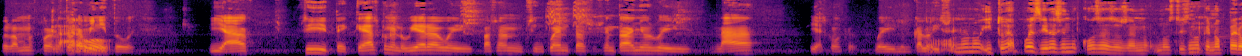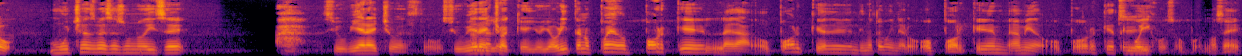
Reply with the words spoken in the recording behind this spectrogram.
pues vámonos por el Claro. otro caminito, güey. Y ya, sí, te quedas con el hubiera, güey, pasan 50, 60 años, güey, nada. Y es como que, güey, nunca lo hice. No, no, no, y todavía puedes seguir haciendo cosas, o sea, no, no estoy diciendo que no, pero muchas veces uno dice, ah, si hubiera hecho esto, o si hubiera Ándale. hecho aquello, y ahorita no puedo porque la edad, o porque no tengo dinero, o porque me da miedo, o porque tengo Sí. hijos, o por, no sé,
